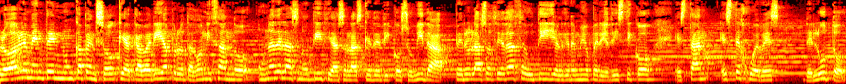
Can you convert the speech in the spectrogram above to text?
Probablemente nunca pensó que acabaría protagonizando una de las noticias a las que dedicó su vida, pero la sociedad ceutí y el gremio periodístico están este jueves de luto.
